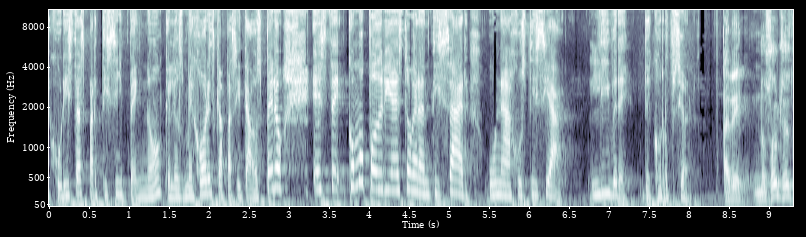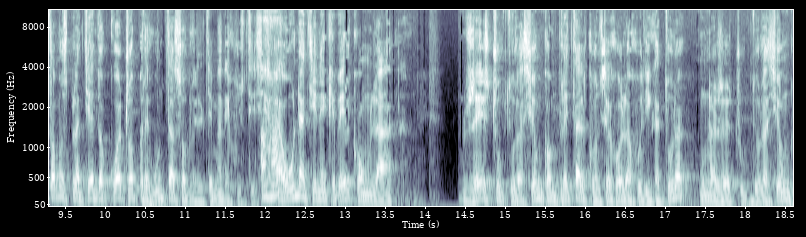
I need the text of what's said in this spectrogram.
juristas participen, ¿no? Que los mejores capacitados. Pero, este, ¿cómo podría esto garantizar una justicia libre de corrupción? A ver, nosotros estamos planteando cuatro preguntas sobre el tema de justicia. La una tiene que ver con la reestructuración completa del Consejo de la Judicatura, una reestructuración,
